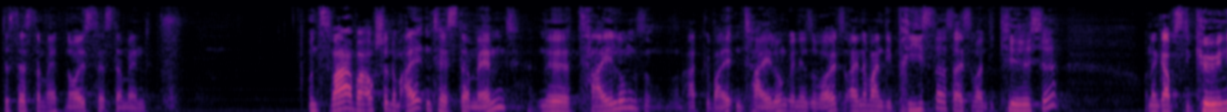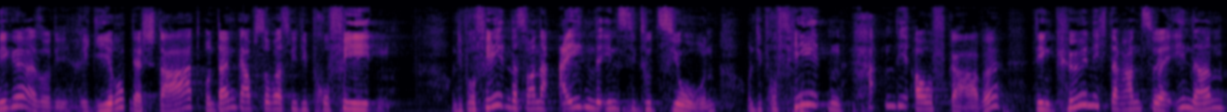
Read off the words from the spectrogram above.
Das Testament, Neues Testament. Und zwar aber auch schon im Alten Testament eine Teilung, so eine Art Gewaltenteilung, wenn ihr so wollt. Das eine waren die Priester, das heißt, es waren die Kirche. Und dann gab es die Könige, also die Regierung, der Staat. Und dann gab es sowas wie die Propheten. Und die Propheten, das war eine eigene Institution. Und die Propheten hatten die Aufgabe, den König daran zu erinnern,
